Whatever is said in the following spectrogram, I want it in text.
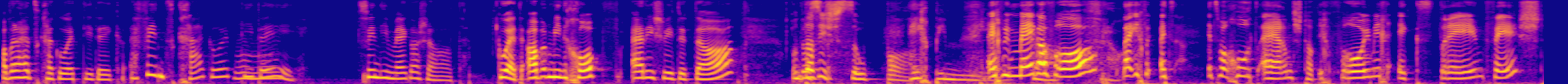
Aber er hat es keine gute Idee gehabt. Er findet es keine gute Mhm. Idee. Das finde ich mega schade. Gut, aber mein Kopf, er ist wieder da. Und was- das ist super. Hey, ich bin mega, Ich bin mega froh. froh. Nein, ich, jetzt, jetzt mal kurz ernsthaft. Ich freue mich extrem fest.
